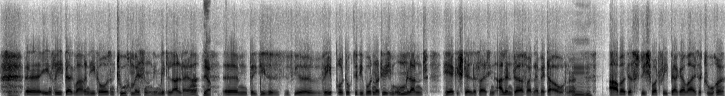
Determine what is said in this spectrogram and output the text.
äh, in Friedberg waren die großen Tuchmessen im Mittelalter, ja. ja. Ähm, die, diese äh, Webprodukte, die wurden natürlich im Umland hergestellt, das heißt in allen Dörfern der Wetterau. Ne? Mhm. Aber das Stichwort Friedberger Weiße Tuche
